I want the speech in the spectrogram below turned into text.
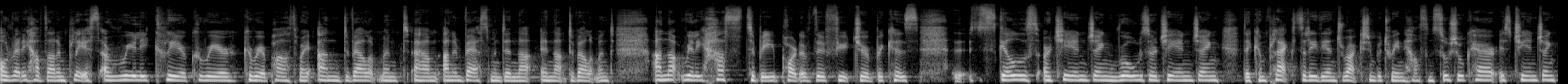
already have that in place, a really clear career career pathway and development um, and investment in that in that development. And that really has to be part of the future because uh, skills are changing, roles are changing, the complexity, the interaction between health and social care is changing,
